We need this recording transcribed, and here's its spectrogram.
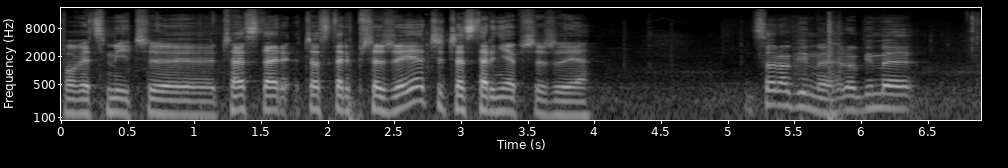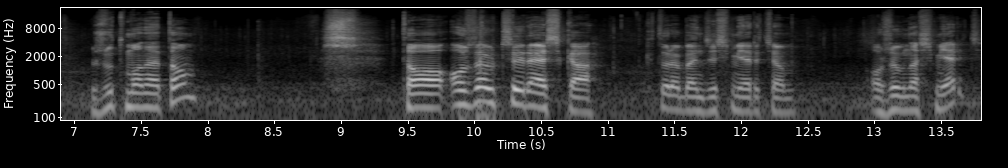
Powiedz mi, czy Chester, Chester przeżyje, czy Chester nie przeżyje? Co robimy? Robimy rzut monetą? To orzeł czy reszka, które będzie śmiercią? Orzeł na śmierć?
